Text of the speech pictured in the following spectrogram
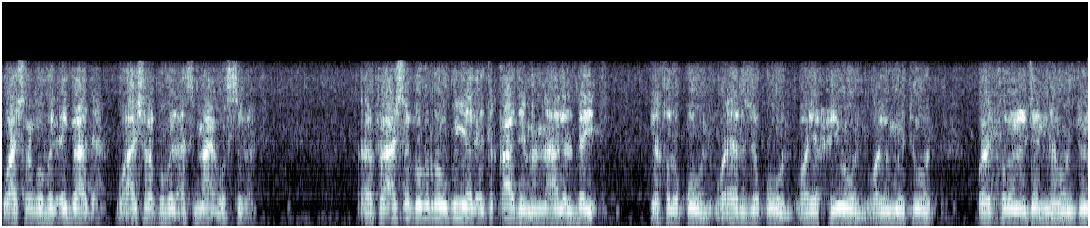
وأشركوا في العبادة وأشركوا في الأسماء والصفات. فأشركوا بالربوبية لاعتقادهم أن أهل البيت يخلقون ويرزقون ويحيون ويميتون ويدخلون الجنة وينجون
